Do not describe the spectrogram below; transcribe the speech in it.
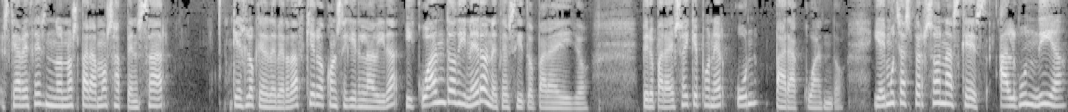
Es que a veces no nos paramos a pensar qué es lo que de verdad quiero conseguir en la vida y cuánto dinero necesito para ello. Pero para eso hay que poner un para cuándo. Y hay muchas personas que es algún día,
